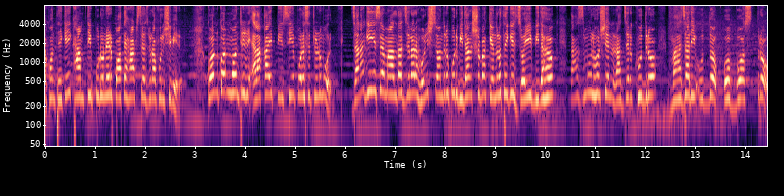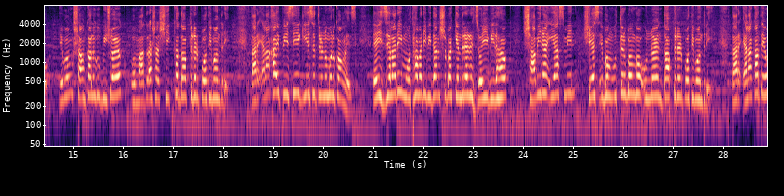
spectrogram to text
এখন থেকেই খামতি পূরণের পথে হাঁটছে জোড়াফুল শিবির। কোন কোন মন্ত্রীর এলাকায় পিছিয়ে পড়েছে তৃণমূল? জানা গিয়েছে, মালদা জেলার হরিশ্চন্দ্রপুর বিধানসভা কেন্দ্র থেকে জয়ী বিধায়ক তাজমুল হোসেন রাজ্যের ক্ষুদ্র, মাঝারি উদ্যোগ ও বস্ত্র এবং সংখ্যালঘু বিষয়ক ও মাদ্রাসা শিক্ষা দপ্তরের প্রতিমন্ত্রী। তার এলাকায় পিছিয়ে গিয়েছে তৃণমূল কংগ্রেস। এই জেলারই মোথাবাড়ি বিধানসভা কেন্দ্রের জয়ী বিধায়ক সাবিনা ইয়াসমিন শেষ এবং উত্তরবঙ্গ উন্নয়ন দপ্তরের প্রতিমন্ত্রী। তার এলাকাতেও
